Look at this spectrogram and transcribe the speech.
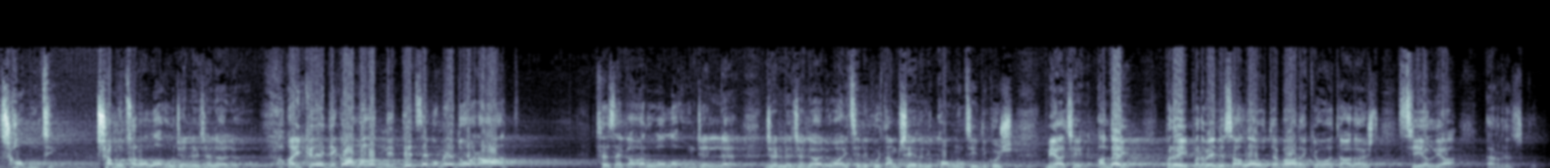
S'ka mundësi. S'ia mundëson Allahu xhel-le xhelaluhu. Ai krejt i ka, ama dot një ditë s'e ka me jetu rahat. Sepse e ka harru Allahun xhel-le xhelaluhu, ai i cili kur ta mshelë nuk ka mundësi dikush me ja çelë. Andaj, prej përmendjes së Allahut tebareke ve teala është sjellja e rriskut.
